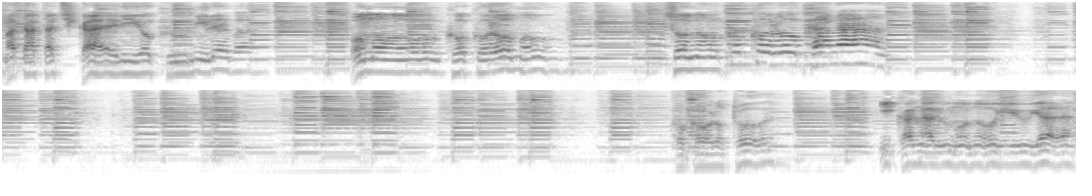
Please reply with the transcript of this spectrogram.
また立ち返りよく見れば思う心もその心かな。心とはいかなるものを言うやらに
